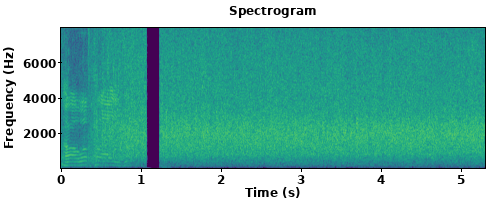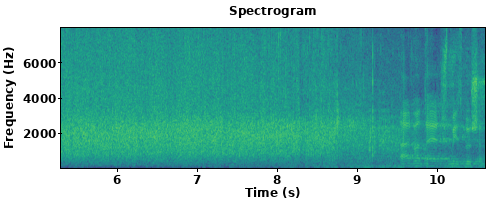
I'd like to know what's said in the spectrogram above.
Oh, well played. Advantage, Miss Bouchard.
